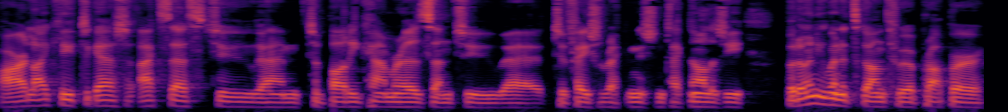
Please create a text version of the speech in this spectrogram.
are likely to get access to um, to body cameras and to uh, to facial recognition technology, but only when it's gone through a proper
